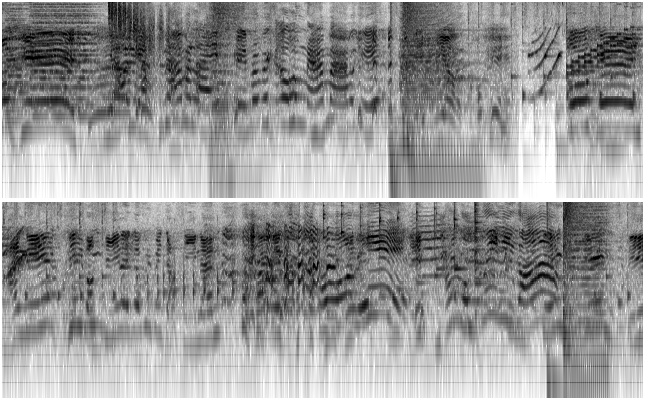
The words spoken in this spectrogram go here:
โอเคเดี๋ยวเดี๋ยวน้ำอะไร เห็นมันไปเข้าห้องน้ำมาเมื่อกี้เที่ยวโอเคโอเค อันนี้พี่บอกสีอะไรแล้วพี่ไปจับสีนั้นโอ้พี่ให้ผมวิ่งอีกเหรอจริงจริงสี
